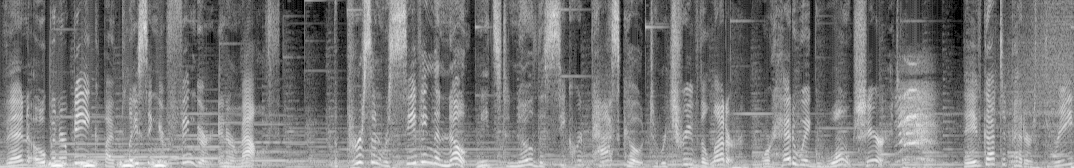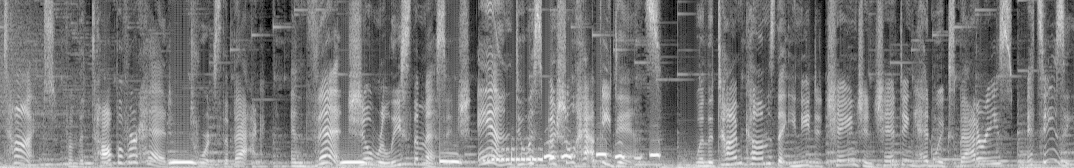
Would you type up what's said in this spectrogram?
Then open her beak by placing your finger in her mouth. The person receiving the note needs to know the secret passcode to retrieve the letter, or Hedwig won't share it. They've got to pet her three times from the top of her head towards the back, and then she'll release the message and do a special happy dance. When the time comes that you need to change Enchanting Hedwig's batteries, it's easy.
